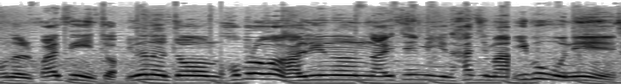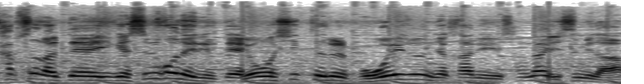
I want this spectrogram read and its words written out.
오늘 파이핑 있죠. 이거는 좀 호불호가 갈리는 아이템이긴 하지만 이 부분이 탑승할 때 이게 쓸고 내릴 때이 시트를 보호해주는 역할이 상당히 있습니다.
